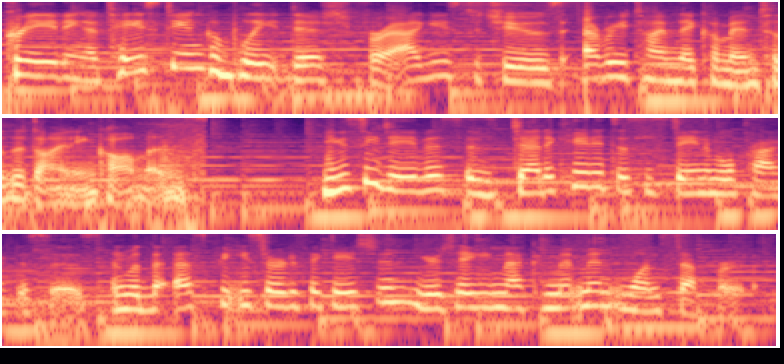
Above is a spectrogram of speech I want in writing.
creating a tasty and complete dish for Aggies to choose every time they come into the Dining Commons. UC Davis is dedicated to sustainable practices, and with the SPE certification, you're taking that commitment one step further.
